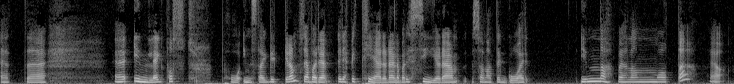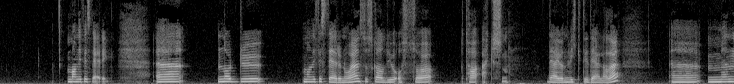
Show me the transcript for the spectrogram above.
et uh, innlegg, post, på Instagram. Så jeg bare repeterer det, eller bare sier det sånn at det går inn, da, på en eller annen måte. Ja. Manifestering. Uh, når du manifesterer noe, så skal du jo også ta action. Det er jo en viktig del av det. Eh, men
